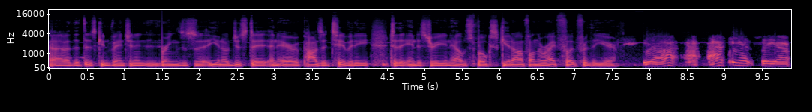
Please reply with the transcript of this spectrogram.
uh, that this convention brings, uh, you know, just a, an air of positivity to the industry and helps folks get off on the right foot for the year? You know, I, I, I can't see our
